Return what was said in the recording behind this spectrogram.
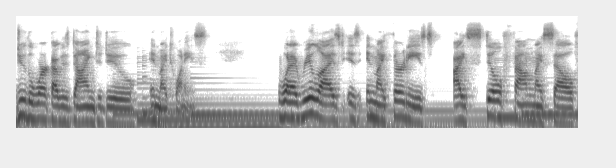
do the work I was dying to do in my 20s. What I realized is in my 30s, I still found myself,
